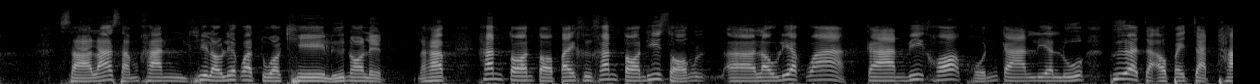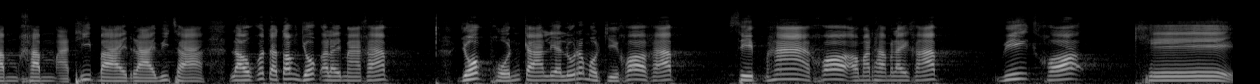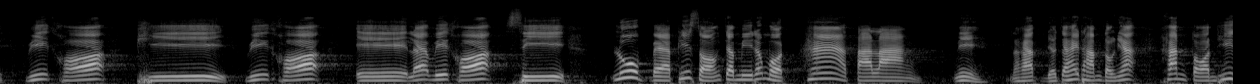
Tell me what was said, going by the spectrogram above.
สาระสำคัญที่เราเรียกว่าตัว K หรือ knowledge นะครับ ขั้นตอนต่อไปคือขั้นตอนที่2อ่าเราเรียกว่าการวิเคราะห์ผลการเรียนรู้ เพื่อจะเอาไปจัดทำคำอธิบายรายวิชา เราก็จะต้องยกอะไรมาครับ ยกผลการเรียนรู้ทั้งหมดกี่ข้อครับ 15 ข้อเอามาทำอะไรครับ วิเคราะห์ K วิเคราะห์ P วิเคราะห์ A และวิเคราะห์ C รูปแบบที่ 2 จะมีทั้งหมด 5 ตารางนี่นะครับ เดี๋ยวจะให้ทำตรงนี้ขั้นตอนที่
